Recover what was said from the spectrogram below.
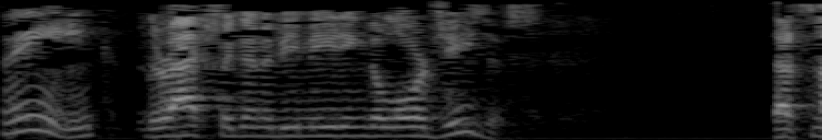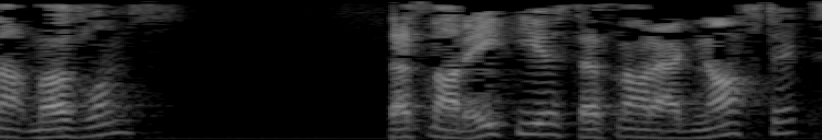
think they're actually going to be meeting the Lord Jesus. That's not Muslims. That's not atheists. That's not agnostics.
